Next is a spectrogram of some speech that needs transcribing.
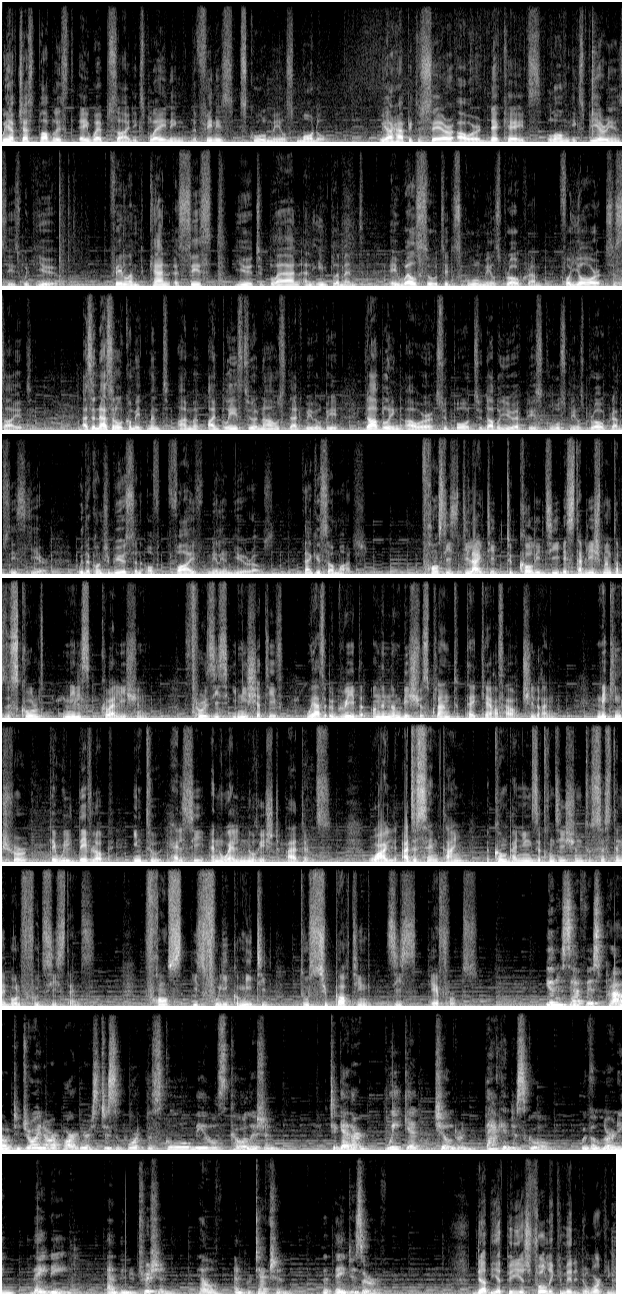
We have just published a website explaining the Finnish school meals model. We are happy to share our decades-long experiences with you. Finland can assist you to plan and implement a well-suited school meals program for your society. As a national commitment, I'm, I'm pleased to announce that we will be doubling our support to WFP schools meals programs this year with a contribution of 5 million euros. Thank you so much. France is delighted to call it the establishment of the School Meals Coalition. Through this initiative, we have agreed on an ambitious plan to take care of our children, making sure they will develop into healthy and well-nourished adults, while at the same time accompanying the transition to sustainable food systems. France is fully committed to supporting these efforts. UNICEF is proud to join our partners to support the School Meals Coalition. Together, we get children back into school with the learning they need and the nutrition, health, and protection that they deserve. WFP is fully committed to working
